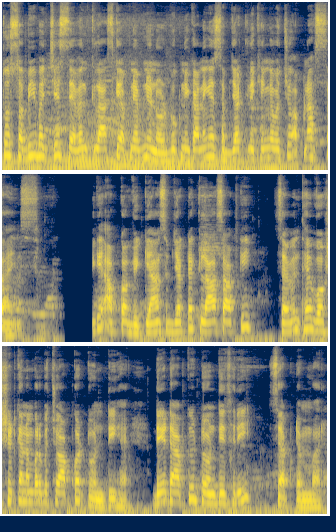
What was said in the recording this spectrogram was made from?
तो सभी बच्चे सेवन्थ क्लास के अपने अपने नोटबुक निकालेंगे सब्जेक्ट लिखेंगे बच्चों, अपना साइंस ठीक है, आपका विज्ञान सब्जेक्ट है क्लास आपकी सेवन्थ है वर्कशीट का नंबर बच्चों, आपका ट्वेंटी है। डेट आपकी ट्वेंटी थ्री सेप्टेम्बर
